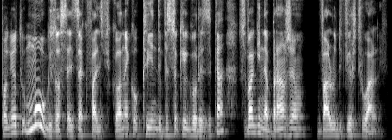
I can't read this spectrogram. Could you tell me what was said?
podmiot mógł zostać zakwalifikowany jako klient wysokiego ryzyka z uwagi na branżę walut wirtualnych.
